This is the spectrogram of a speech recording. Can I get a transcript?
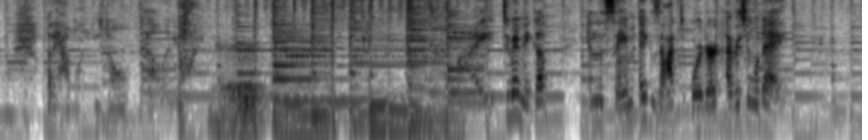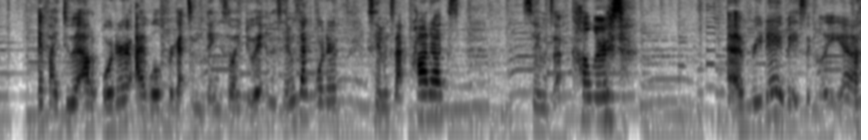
but I have one. Don't tell anyone. I do my makeup in the same exact order every single day. If I do it out of order, I will forget something, so I do it in the same exact order, same exact products, same exact colors. Every day basically, yeah.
